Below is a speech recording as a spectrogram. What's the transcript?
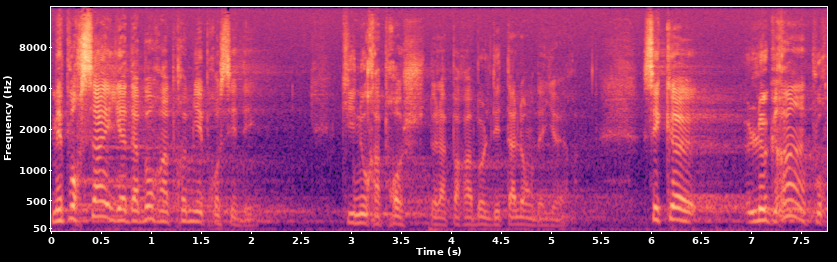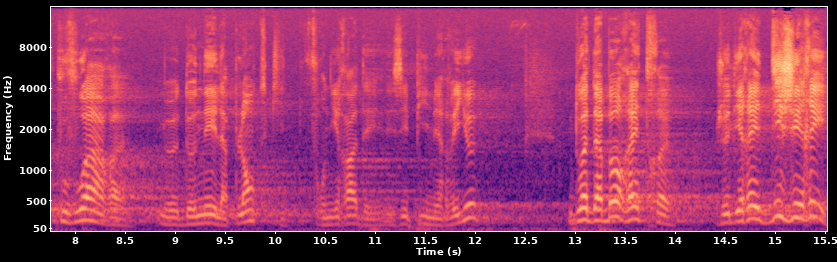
Mais pour ça, il y a d'abord un premier procédé qui nous rapproche de la parabole des talents d'ailleurs. C'est que le grain, pour pouvoir me donner la plante qui fournira des, épis merveilleux, doit d'abord être, je dirais, digéré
